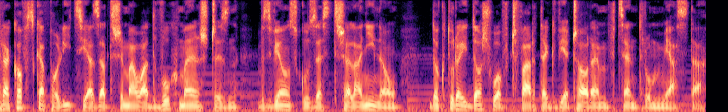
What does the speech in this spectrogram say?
Krakowska policja zatrzymała dwóch mężczyzn w związku ze strzelaniną, do której doszło w czwartek wieczorem w centrum miasta.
